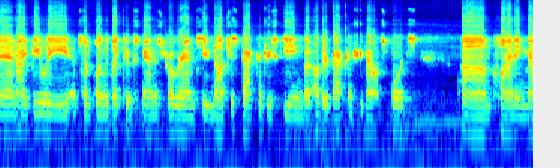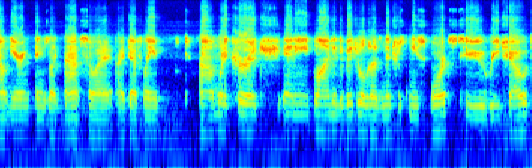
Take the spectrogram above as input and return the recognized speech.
and ideally, at some point, we'd like to expand this program to not just backcountry skiing, but other backcountry mountain sports, um, climbing, mountaineering, things like that. So I, I definitely um, would encourage any blind individual who has an interest in these sports to reach out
